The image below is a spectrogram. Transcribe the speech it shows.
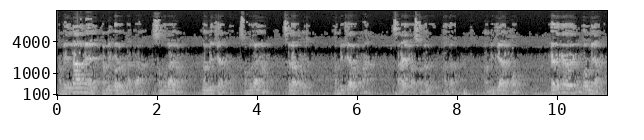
நம்ம எல்லாருமே நம்பிக்கையோடு இருந்தாக்கா சமுதாயம் நம்பிக்கையா இருக்கும். சமுதாயம் சிறப்படையும். நம்பிக்கையா இருக்குமா? சாயப்பா சொன்னது. அதான். நம்பிக்கையா இருக்கும் கிடைக்கிற வரைக்கும் பொறுமையா இருக்கும்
